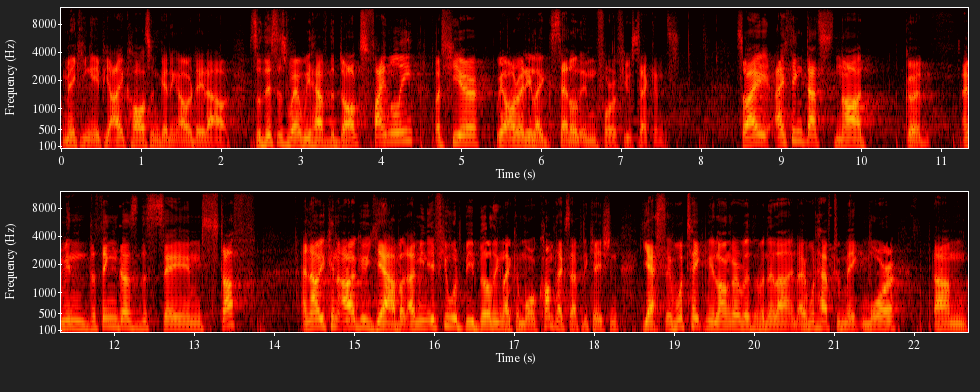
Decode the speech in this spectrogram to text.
making API calls and getting our data out. So this is where we have the dogs finally, but here we are already like settled in for a few seconds. So I, I think that's not good. I mean, the thing does the same stuff, and now you can argue, yeah, but I mean, if you would be building like a more complex application, yes, it would take me longer with vanilla, and I would have to make more um,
